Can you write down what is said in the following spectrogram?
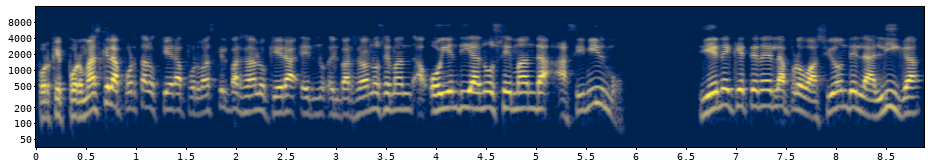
porque por más que la Porta lo quiera, por más que el Barcelona lo quiera, el, el Barcelona no se manda, hoy en día no se manda a sí mismo tiene que tener la aprobación de la liga,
